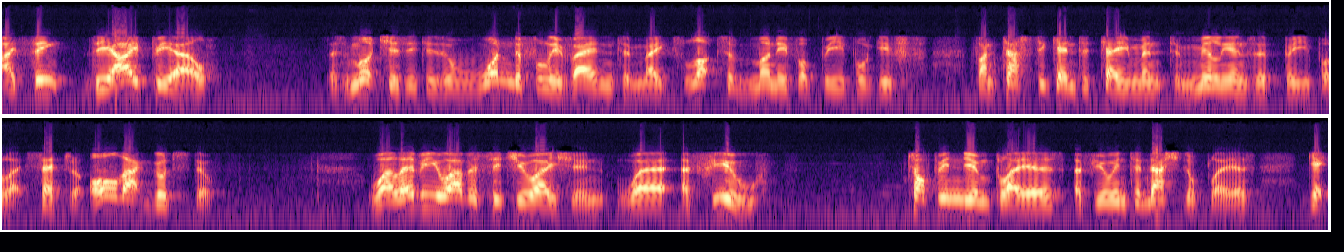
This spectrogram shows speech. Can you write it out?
I think the IPL, as much as it is a wonderful event and makes lots of money for people, gives fantastic entertainment to millions of people, etc., all that good stuff. While ever you have a situation where a few top Indian players, a few international players, get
